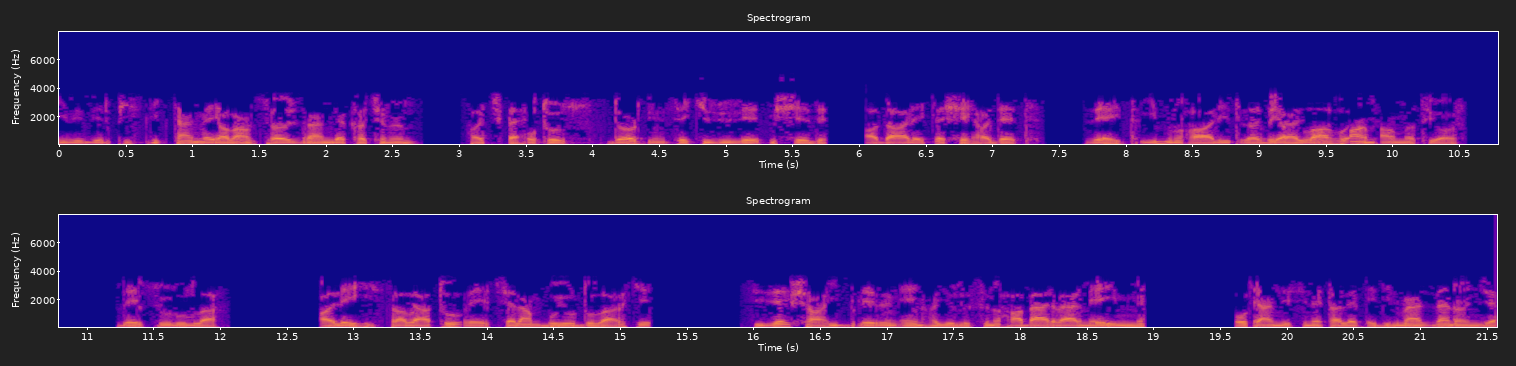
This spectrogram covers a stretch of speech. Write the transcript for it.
gibi bir pislikten ve yalan sözden de kaçının. Haç ve 30 4877 Adalet ve Şehadet Zeyd İbn Halid radıyallahu an anlatıyor. Resulullah aleyhissalatu vesselam buyurdular ki, size şahitlerin en hayırlısını haber vermeyeyim mi? O kendisine talep edilmezden önce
